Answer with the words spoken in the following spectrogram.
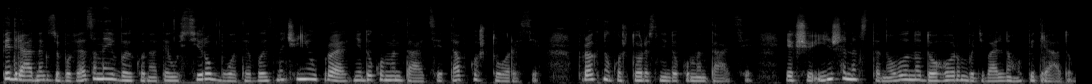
Підрядник зобов'язаний виконати усі роботи, визначені у проектній документації та в кошторисі, проектно-кошторисній документації, якщо інше не встановлено договором будівельного підряду.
